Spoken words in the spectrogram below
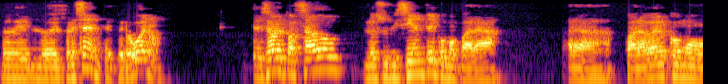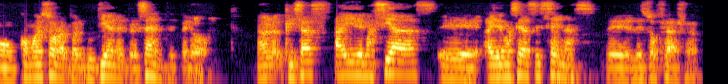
lo, de- lo del presente, pero bueno, interesaba el pasado lo suficiente como para, para, para ver cómo, cómo eso repercutía en el presente, pero quizás hay demasiadas, eh, hay demasiadas escenas de, de esos flashbacks.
